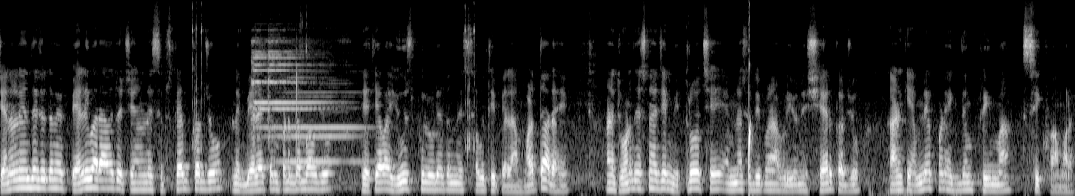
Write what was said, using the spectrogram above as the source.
ચેનલની અંદર જો તમે પહેલી વાર આવે તો ચેનલને સબસ્ક્રાઈબ કરજો અને બેલ પણ દબાવજો, જેથી આવા યુઝફુલ વીડિયો તમને સૌથી પહેલાં મળતા રહે. અને ધોરણ દસના જે મિત્રો છે, એમના સુધી પણ આ વિડીયોને શેર કરજો, કારણ કે એમને પણ એકદમ ફ્રીમાં શીખવા મળે.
